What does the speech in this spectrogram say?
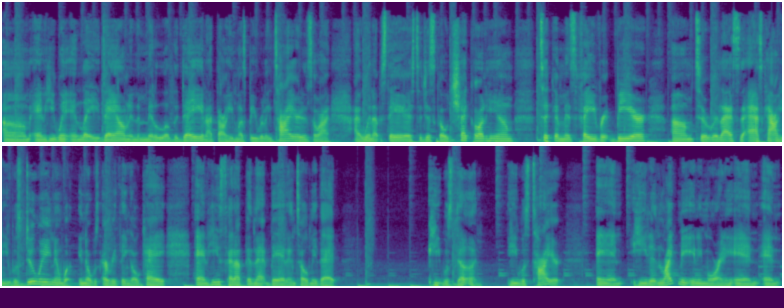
um, and he went and laid down in the middle of the day. And I thought he must be really tired, and so I I went upstairs to just go check on him. Took him his favorite beer um, to relax to ask how he was doing and what you know was everything okay. And he sat up in that bed and told me that he was done. He was tired, and he didn't like me anymore, and and and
